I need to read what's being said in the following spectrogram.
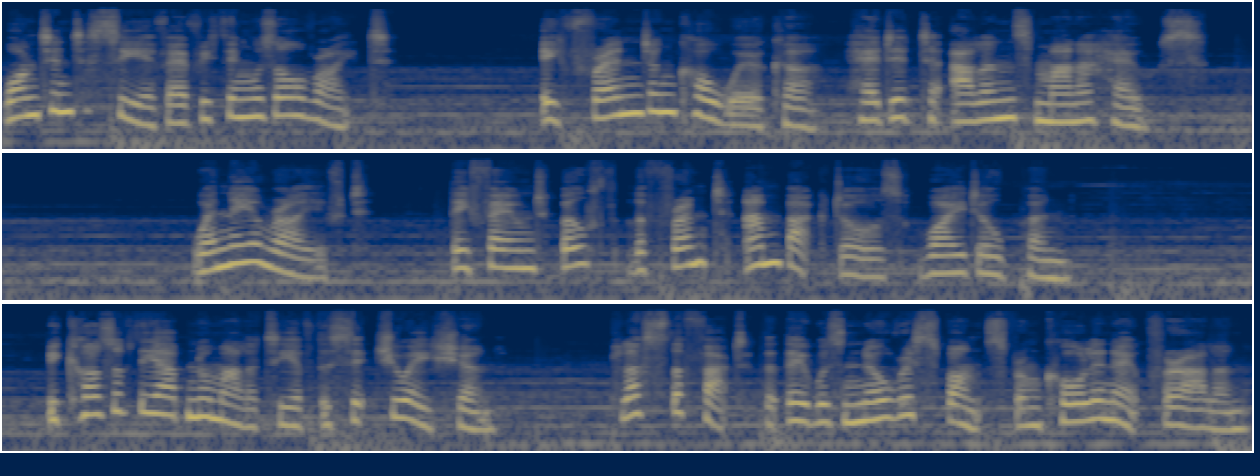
wanting to see if everything was all right. A friend and co-worker headed to Alan's manor house. When they arrived, they found both the front and back doors wide open. Because of the abnormality of the situation, plus the fact that there was no response from calling out for Alan,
